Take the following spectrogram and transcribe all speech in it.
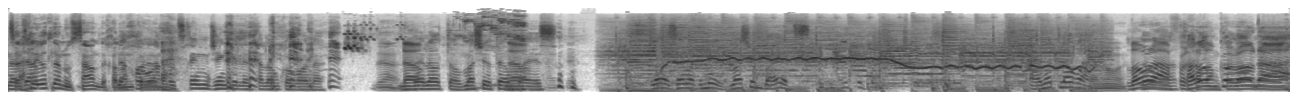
צריך להיות לנו סאונד לחלום נכון, קורונה. אנחנו צריכים ג'ינגל לחלום קורונה. זה לא טוב, משהו יותר לא. מבאס. לא, זה מגניב, משהו מבאס. האמת לא רע. לא, לא רע, חלום קורונה.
